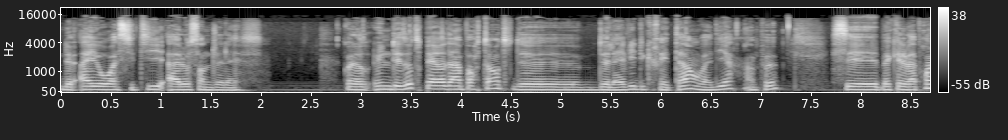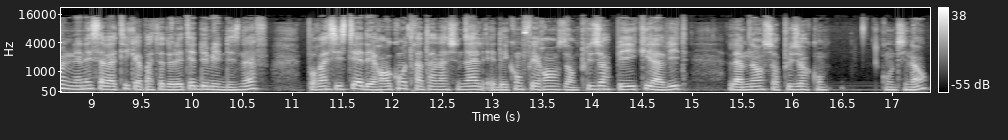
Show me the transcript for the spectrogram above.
de Iowa City à Los Angeles. Une des autres périodes importantes de, de, la vie de Greta, on va dire, un peu, c'est bah, qu'elle va prendre une année sabbatique à partir de l'été 2019 pour assister à des rencontres internationales et des conférences dans plusieurs pays qui l'invitent, l'amenant sur plusieurs continents.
